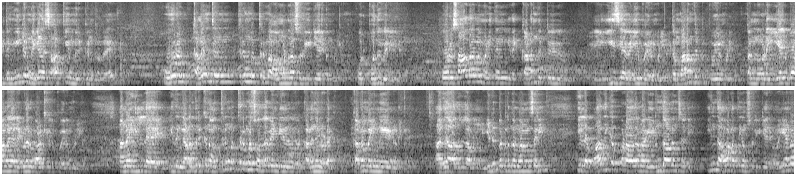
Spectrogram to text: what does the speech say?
இது மீண்டும் நிகழ சாத்தியம் இருக்குன்றத ஒரு கலைஞன் திரும்ப திரும்ப அவன் தான் சொல்லிக்கிட்டே இருக்க முடியும். ஒரு பொது வெளியில். ஒரு சாதாரண மனிதன் இதை கடந்துட்டு ஈஸியாக வெளியே போயிட முடியும். இதை மறந்துட்டு போயிட முடியும். தன்னோட இயல்பான ரெகுலர் வாழ்க்கையில் போயிட முடியும். ஆனால் இல்லை இது நடந்திருக்கு நான் திரும்ப திரும்ப சொல்ல வேண்டியது ஒரு கலைஞனோட கடமைன்னு நினைக்கிறேன். அது அதில் அவன் ஈடுபட்டிருந்தாலும் சரி இல்லை பாதிக்கப்படாதவனாக இருந்தாலும் சரி இந்த அவலத்தையும் சொல்லிக்கிட்டே இருக்கணும். ஏன்னா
